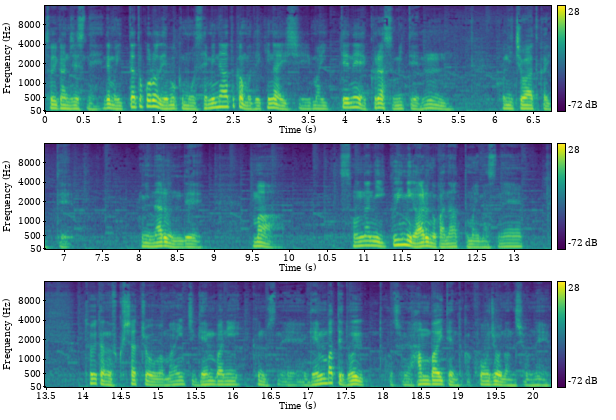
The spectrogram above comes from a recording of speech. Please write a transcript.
そういう感じですね。でも行ったところで僕もセミナーとかもできないしまあ行ってねクラス見て「うんこんにちは」とか言ってになるんでまあそんなに行く意味があるのかなと思いますね。トヨタの副社長は毎日現場に行くんですね。現場ってどういうとことでしょうね。販売店とか工場なんでしょうね。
